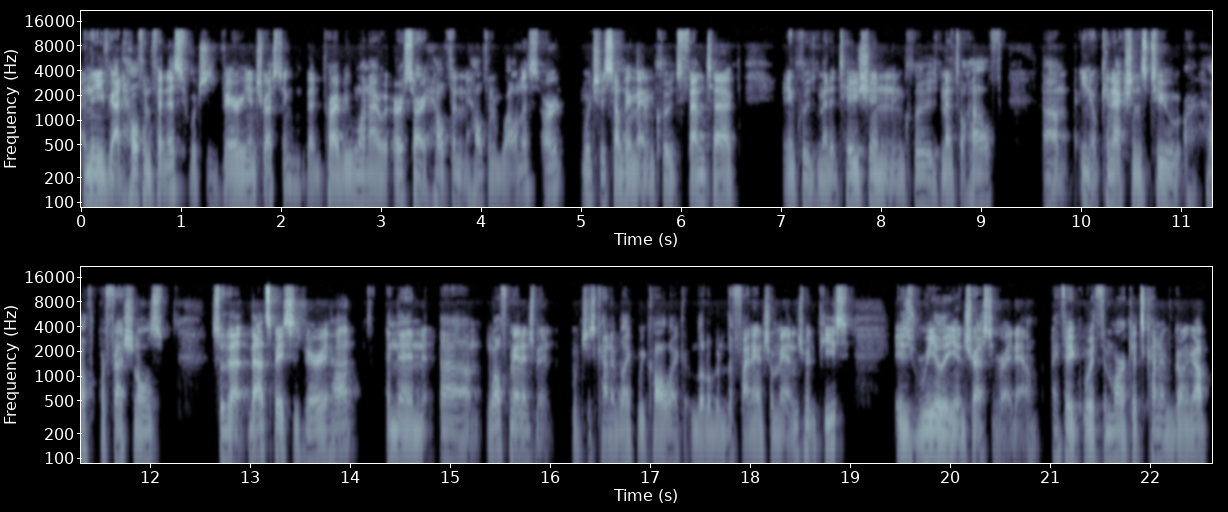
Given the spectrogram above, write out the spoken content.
And then you've got health and fitness, which is very interesting. That'd probably be one I would, or sorry, health and health and wellness art, which is something that includes femtech, it includes meditation, it includes mental health, um, you know, connections to health professionals. So that that space is very hot. And then um, wealth management, which is kind of like we call like a little bit of the financial management piece is really interesting right now. I think with the markets kind of going up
